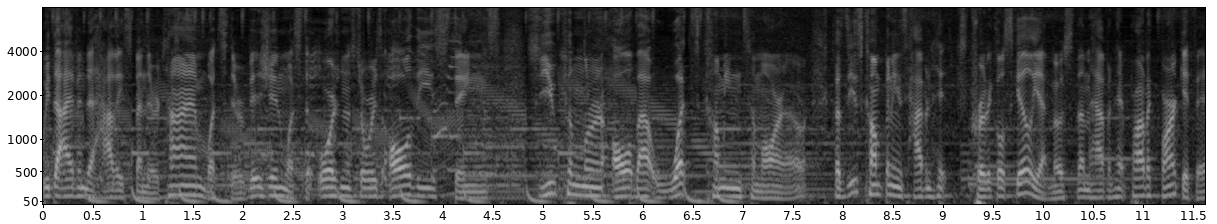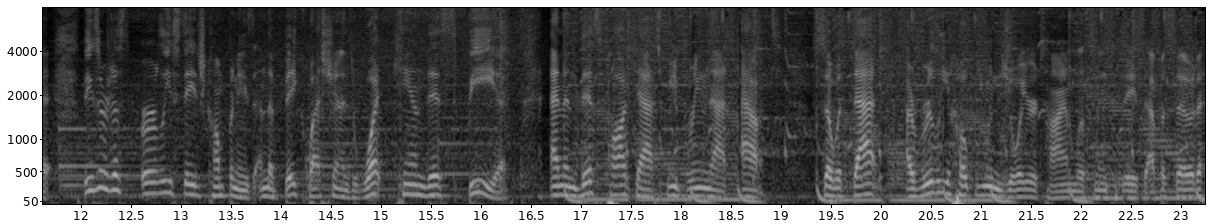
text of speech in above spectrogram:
We dive into how they spend their time, what's their vision, what's the origin stories, all these things, so you can learn all about what's coming tomorrow. Because these companies haven't hit critical scale yet, most of them haven't hit product market fit. These are just early stage companies, and the big question is what can this be? And in this podcast, we bring that out. So, with that, I really hope you enjoy your time listening to today's episode.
